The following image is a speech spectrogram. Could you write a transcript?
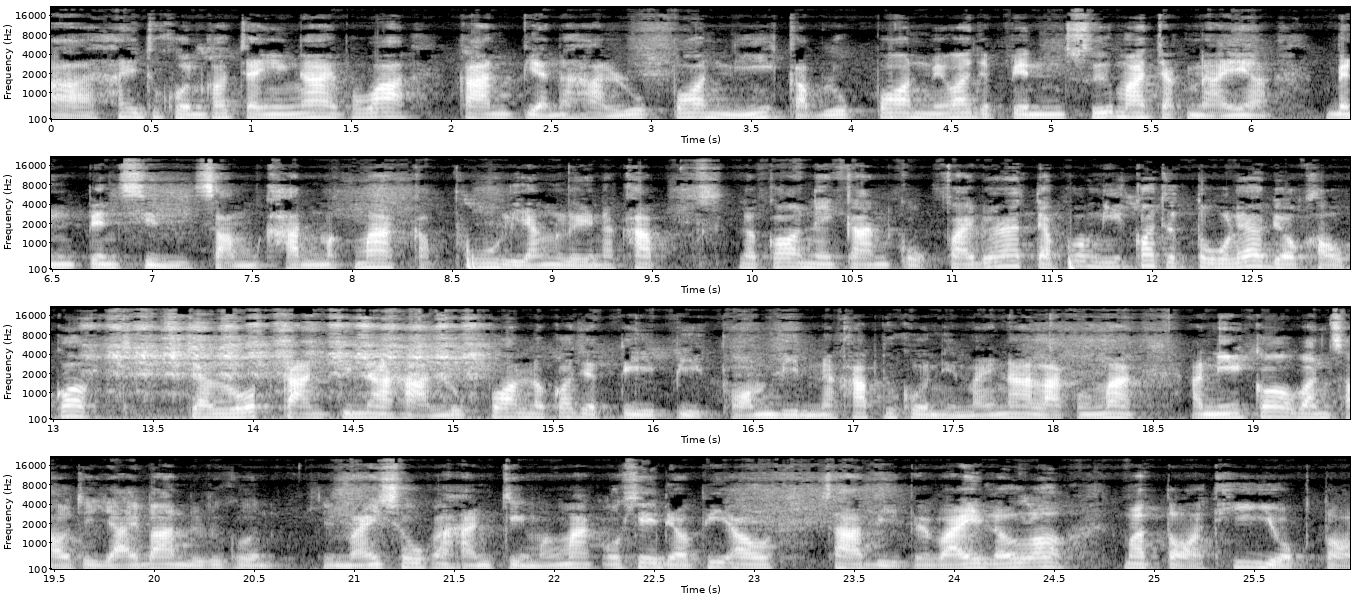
อ่าให้ทุกคนเข้าใจง่ายๆ เพราะว่าการเปลี่ยนอาหารลูกป้อนนี้กับลูกป้อนไม่ว่าจะเป็นซื้อมาจากไหนอะ เป็นเป็นสิ่งสำคัญมากๆกับผู้เลี้ยงเลยนะครับ แล้วก็ในการกกไฟด้วยนะ แต่พวกนี้ก็จะโตแล้วเดี๋ยวเขาก็จะลดการกินอาหารลูกป้อน แล้วก็จะตีปีกพร้อมบินนะครับ ทุกคนเห็นไหมน่ารักมากๆ อันนี้ก็วันเสาร์จะย้ายบ้านดูทุกคน เห็นไหมโชคอาหารเก่งมากๆ โอเค เดี๋ยวพี่เอาซาบีไปไว้ แล้วก็มาต่อที่หยกต่อ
